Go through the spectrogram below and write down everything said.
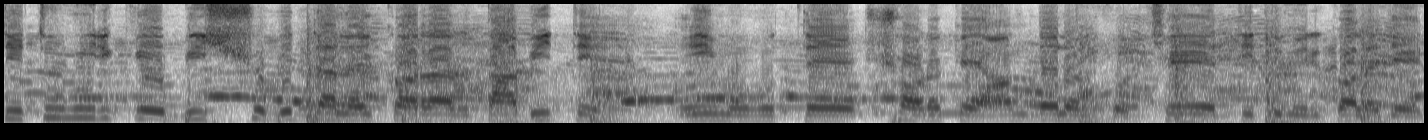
তিতুমিরকে বিশ্ববিদ্যালয় করার দাবিতে এই মুহূর্তে সড়কে আন্দোলন করছে তিতুমির কলেজের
